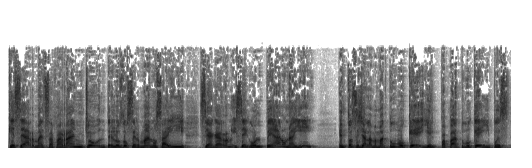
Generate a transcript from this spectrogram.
que se arma el zafarrancho entre los dos hermanos ahí, se agarraron y se golpearon ahí. Entonces ya la mamá tuvo que y el papá tuvo que y pues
